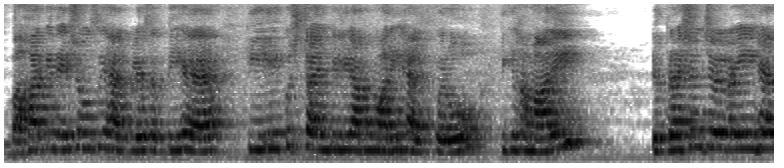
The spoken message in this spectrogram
बाहर के देशों से हेल्प ले सकती है कि कुछ टाइम के लिए आप हमारी हेल्प करो। क्योंकि हमारी डिप्रेशन चल रही है,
